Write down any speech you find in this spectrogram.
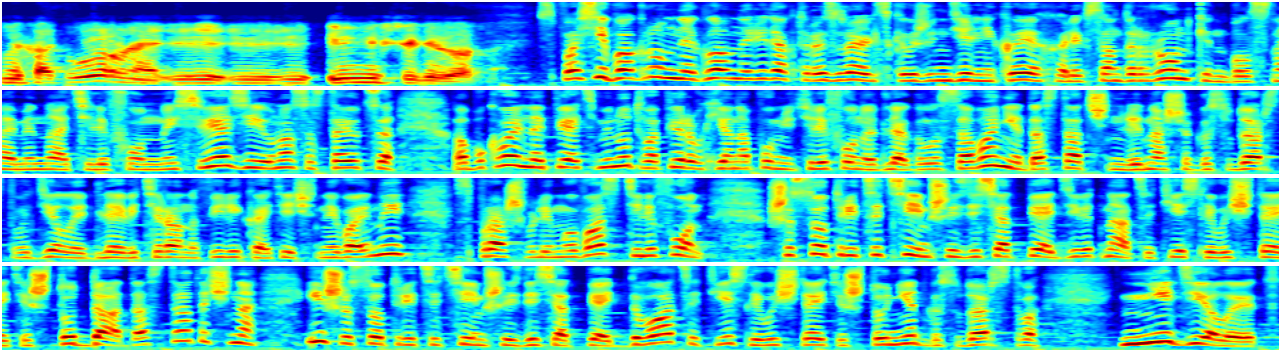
смехотворно и, и, и несерьезно. Спасибо огромное. Главный редактор израильского еженедельника «Эхо» Александр Ронкин был с нами на телефонной связи. И у нас остается а, буквально пять минут. Во-первых, я напомню телефоны для голосования. Достаточно ли наше государство делает для ветеранов Великой Отечественной войны? Спрашивали мы вас. Телефон 637-65-19, если вы считаете, что да, достаточно. И 637-65-20, если вы считаете, что нет, государство не делает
